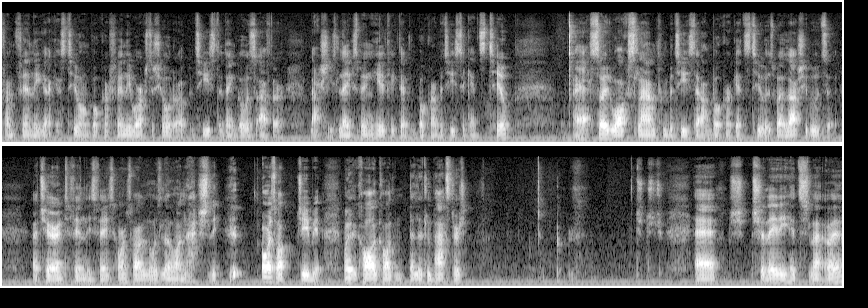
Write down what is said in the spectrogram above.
from, Finlay that gets two on Booker. Finlay works the shoulder up Batista, then goes after Lashley's leg spinning heel kick then from Booker on Batista gets two. Uh, sidewalk slam from Batista on Booker gets two as well. Lashley boots a, a chair into Finlay's face. Hornswoggle goes low on Lashley. Hornswoggle, GB. Michael Cole called him the little bastard. Uh, Sh- Shillelagh hits La- well,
